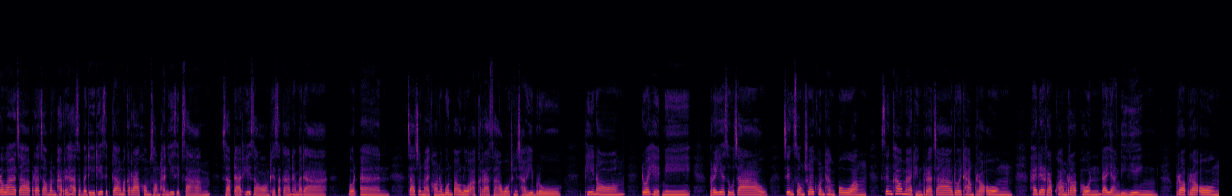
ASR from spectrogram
ระว่าจาประจำวันพฤหัสบดีที่ 19 มกราคม 2023 สัปดาห์ที่ 2 เทศกาลธรรมดา บทอ่าน จากจดหมายของนบุญเปาโลอัครสาวกถึงชาวฮีบรู พี่น้อง ด้วยเหตุนี้ พระเยซูเจ้า จึงทรงช่วยคนทั้งปวง ซึ่งเข้ามาถึงพระเจ้าโดยทางพระองค์ ให้ได้รับความรอดพ้นได้อย่างดียิ่ง เพราะพระองค์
